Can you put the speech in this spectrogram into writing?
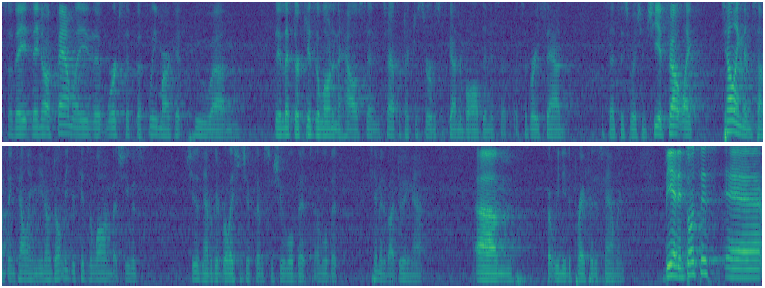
So they, they know a family that works at the flea market who um, they left their kids alone in the house and Child Protective Services got involved and it's a, it's a very sad, sad situation. She had felt like telling them something, telling them, you know, don't leave your kids alone, but she was, she doesn't have a good relationship with them, so she was a little bit, a little bit timid about doing that. Um, but we need to pray for this family. Bien, entonces, eh,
